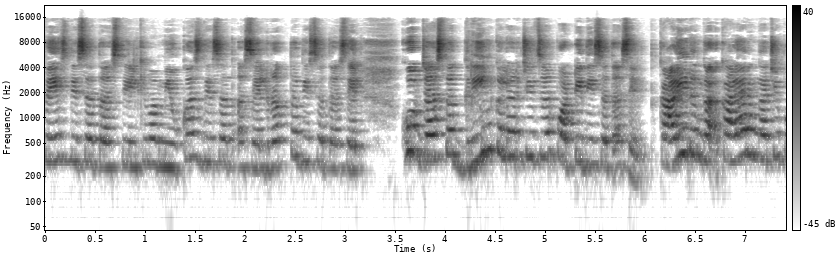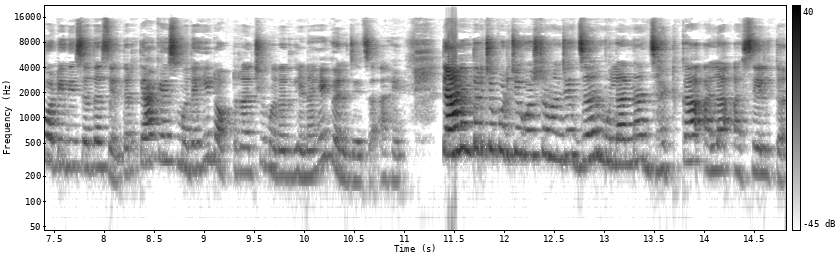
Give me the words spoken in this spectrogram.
फेस दिसत असतील किंवा म्युकस दिसत असेल रक्त दिसत असेल खूप जास्त ग्रीन कलरची जर पॉटी दिसत असेल काळी रंगा काळ्या रंगाची पॉटी दिसत असेल तर त्या केसमध्येही डॉक्टरांची मदत घेणं हे गरजेचं आहे. त्यानंतरची पुढची गोष्ट म्हणजे जर मुलांना झटका आला असेल तर.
